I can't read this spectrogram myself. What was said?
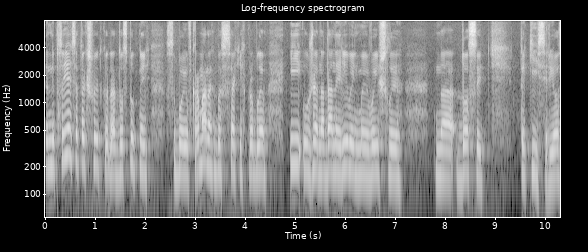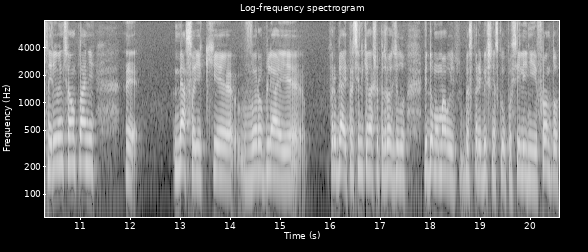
не псується так швидко, да, доступний з собою в карманах без всяких проблем. І вже на даний рівень ми вийшли на досить такий серйозний рівень в цьому плані. Е, М'ясо, яке виробляє, виробляють працівники нашого підрозділу, відомо, мабуть, без перебільшення скажу, по всій лінії фронту.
